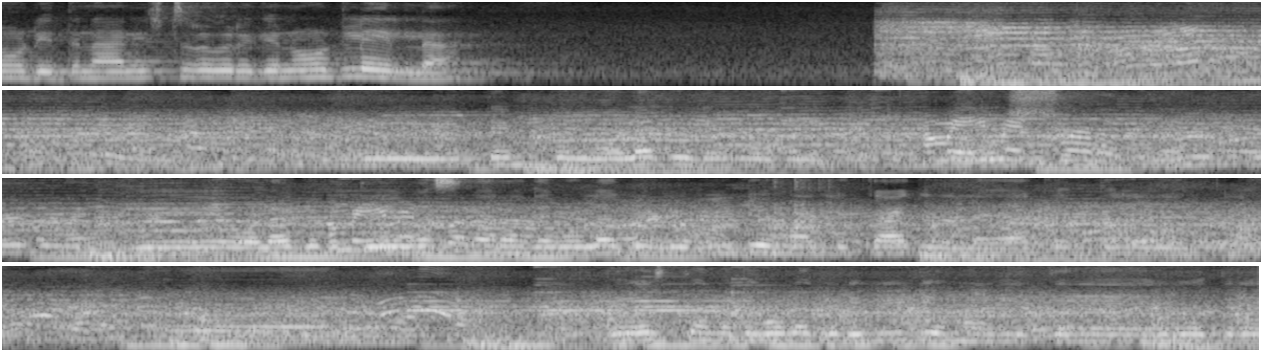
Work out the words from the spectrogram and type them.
ನೋಡಿದ್ದು, ನಾನು ಇಷ್ಟರವರೆಗೆ ನೋಡಲೇ ಇಲ್ಲ. ಟೆಂಪಲ್ ಒಳಗಡೆ ಹೋಗಲಿಕ್ಕೆ ನನಗೆ ಒಳಗಡೆ ದೇವಸ್ಥಾನದ ಒಳಗಡೆ ವಿಡಿಯೋ ಮಾಡಲಿಕ್ಕಾಗಲಿಲ್ಲ ಯಾಕೆಂತ ಹೇಳಿದರೆ ದೇವಸ್ಥಾನದ ಒಳಗಡೆ ವಿಡಿಯೋ ಮಾಡಲಿಕ್ಕೆ ಹೋದರೆ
